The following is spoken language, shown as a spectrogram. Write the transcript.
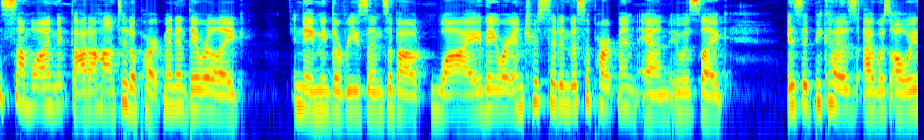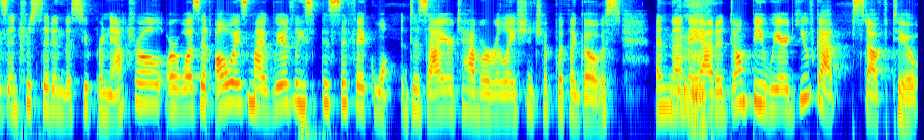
someone got a haunted apartment and they were like naming the reasons about why they were interested in this apartment. And it was like, is it because I was always interested in the supernatural or was it always my weirdly specific w- desire to have a relationship with a ghost? And then they added, don't be weird. You've got stuff too.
